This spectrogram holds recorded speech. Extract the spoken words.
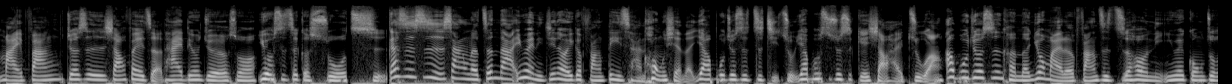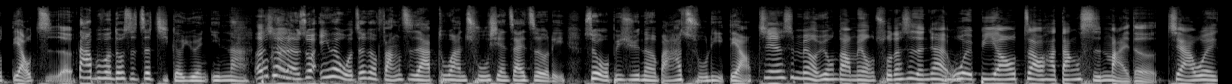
买房就是消费者，他一定会觉得说又是这个说辞。但是事实上呢，真的啊，因为你今天有一个房地产空闲的，要不就是自己住，要不是就是给小孩住啊，要不就是可能又买了房子之后，你因为工作调职了，大部分都是这几个原因呐、啊。而且不可能说，因为我这个房子啊突然出现在这里，所以我必须呢把它处理掉。今天是没有用到没有错，但是人家也未必要照他当时买的价位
